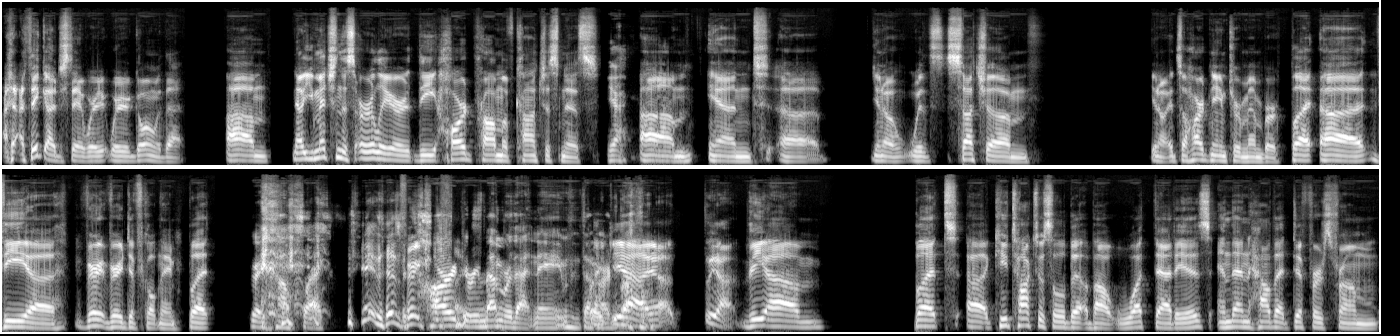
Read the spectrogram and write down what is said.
I, I think I understand where where you're going with that. Um, now you mentioned this earlier, the hard problem of consciousness. Yeah. Um, and uh, you know, with such um you know, it's a hard name to remember, but uh, the uh, very very difficult name, but very complex. it's very hard complex. to remember that name. The hard yeah, yeah, yeah. The um, but uh, can you talk to us a little bit about what that is, and then how that differs from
